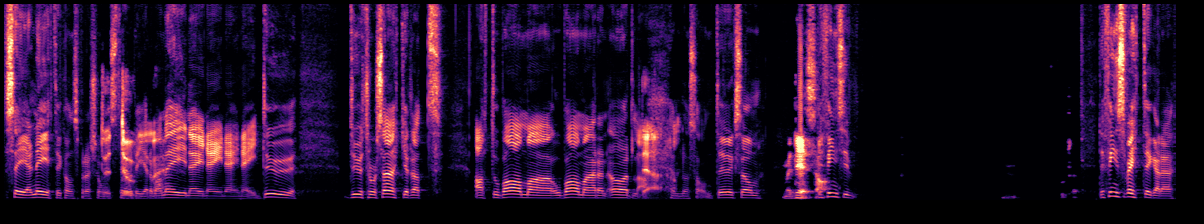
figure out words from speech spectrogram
säger nej till konspirationsteorier. Du. Bara, nej, nej, nej, nej, nej. Du, du tror säkert att, att Obama, Obama är en ödla. Är eller något sånt. Det är liksom, Men det är det sant. finns ju, det finns vettigare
